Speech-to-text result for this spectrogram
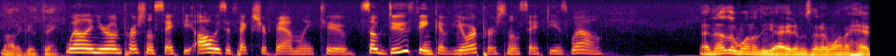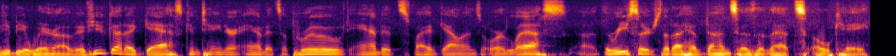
not a good thing. Well, and your own personal safety always affects your family too. So do think of your personal safety as well. Another one of the items that I want to have you be aware of if you've got a gas container and it's approved and it's five gallons or less, uh, the research that I have done says that that's okay.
